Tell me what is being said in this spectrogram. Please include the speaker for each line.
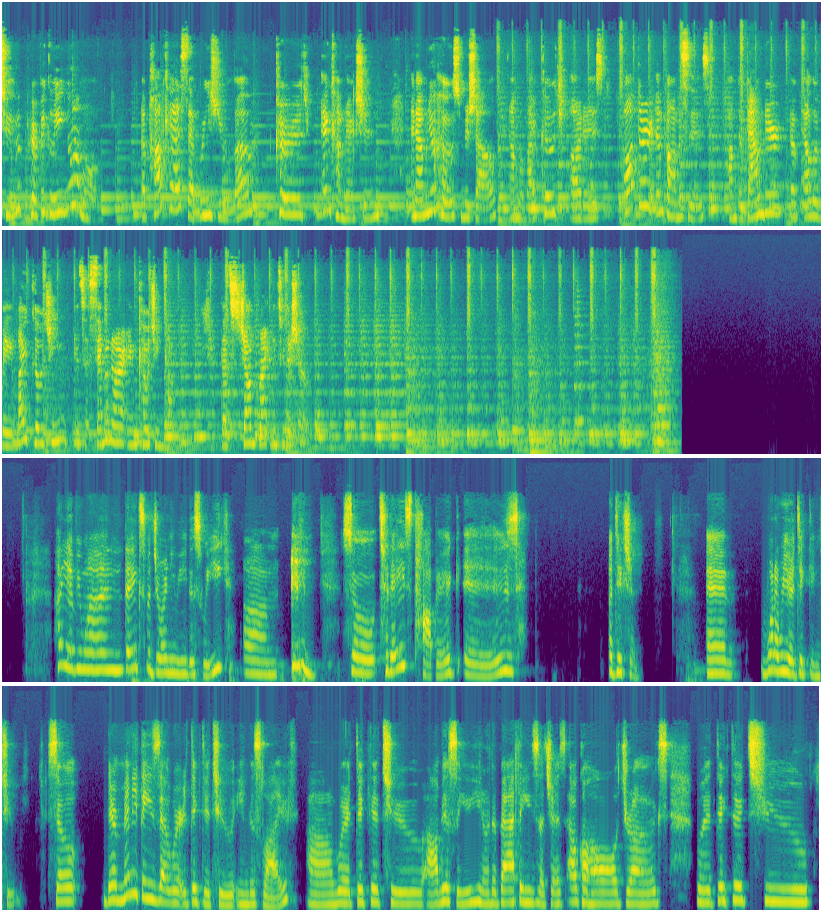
Speaker 1: to Perfectly Normal, a podcast that brings you love, courage, and connection. And I'm your host, Michelle. I'm a life coach, artist, author, and pharmacist. I'm the founder of Elevate Life Coaching. It's a seminar and coaching company. Let's jump right into the show. Thanks for joining me this week. Um, so, today's topic is addiction. And what are we addicting to? So, there are many things that we're addicted to in this life. Uh, we're addicted to, obviously, you know, the bad things such as alcohol, drugs. We're addicted to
